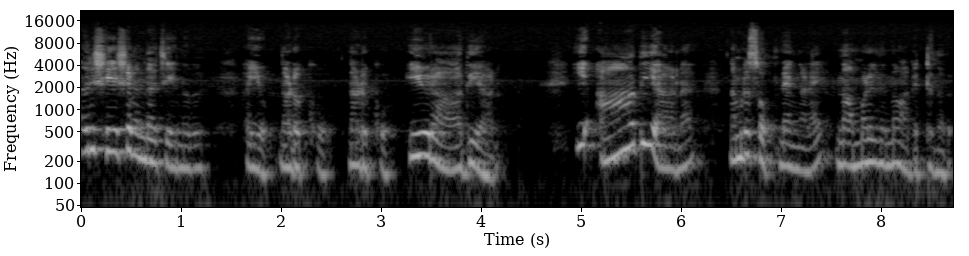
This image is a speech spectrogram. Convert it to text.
അതിനുശേഷം എന്താ ചെയ്യുന്നത്? അയ്യോ നടക്കോ നടക്കോ. ഈ ഒരു ആദിയാണ്. ഈ ആദിയാണ് നമ്മുടെ സ്വപ്നങ്ങളെ നമ്മളിൽ നിന്നും അകറ്റുന്നത്.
